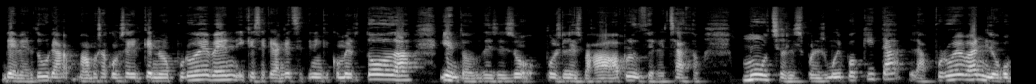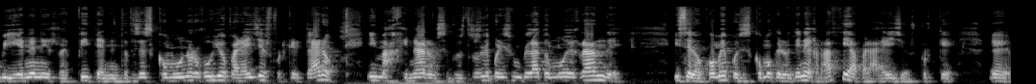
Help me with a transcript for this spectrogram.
de verdura, vamos a conseguir que no prueben y que se crean que se tienen que comer toda y entonces eso pues les va a producir rechazo. Muchos les pones muy poquita, la prueban y luego vienen y repiten. Entonces es como un orgullo para ellos porque claro, imaginaros, si vosotros le ponéis un plato muy grande, y se lo come, pues es como que no tiene gracia para ellos, porque eh,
